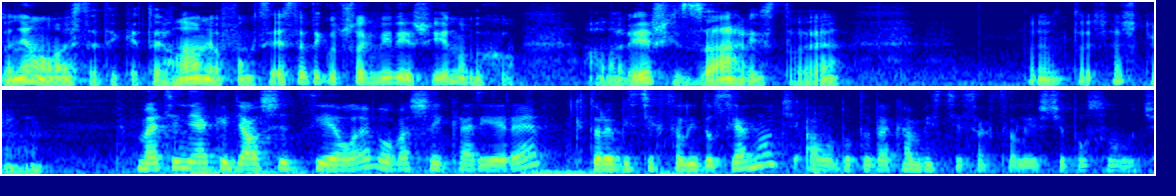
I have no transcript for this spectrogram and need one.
To nie o estetike, to je hlavne o funkcii. Estetiku človek vyrieši jednoducho, ale riešiť záhrys, to je, to je, to je ťažké. Ne? Máte nejaké ďalšie ciele vo vašej kariére, ktoré by ste chceli dosiahnuť, alebo teda kam by ste sa chceli ešte posunúť?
